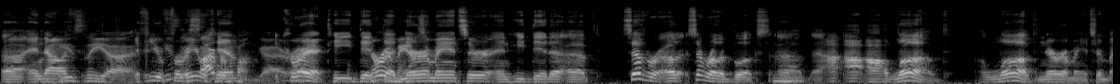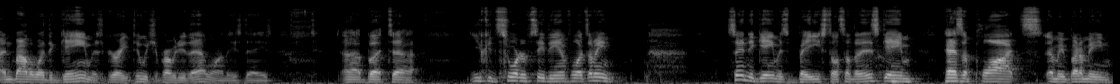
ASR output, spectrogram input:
Uh, and now, he's the uh, if you're he's familiar the with him, cyberpunk guy, right? correct? He did Neuromancer. the Neuromancer, and he did uh, uh, several other several other books. Uh, I, I, I loved, I loved Neuromancer, and by the way, the game is great too. We should probably do that one of these days. Uh, but uh, you can sort of see the influence. I mean, saying the game is based on something. This game has a plot. I mean, but I mean,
